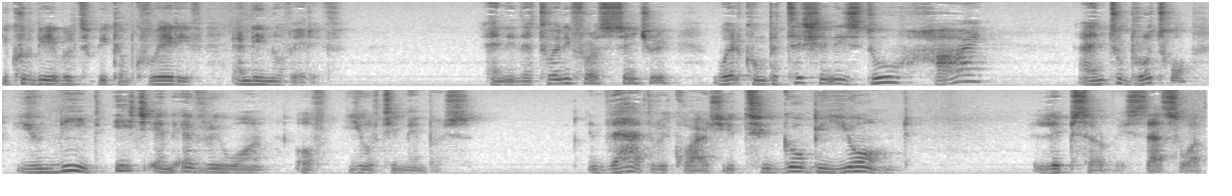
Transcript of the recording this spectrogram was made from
you could be able to become creative and innovative. And in the 21st century, where competition is too high and too brutal, you need each and every one of your team members. And that requires you to go beyond lip service. That's what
